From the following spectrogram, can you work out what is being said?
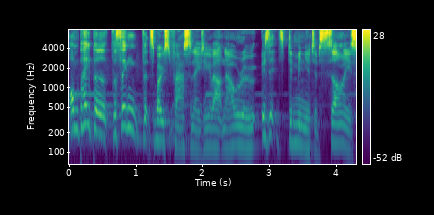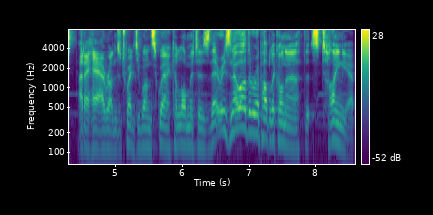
On paper, the thing that's most fascinating about Nauru is its diminutive size. At a hair under 21 square kilometers, there is no other republic on Earth that's tinier.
